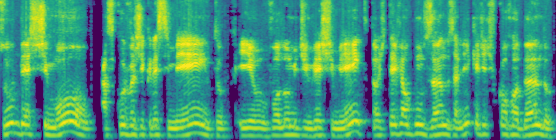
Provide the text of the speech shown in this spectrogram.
subestimou as curvas de crescimento e o volume de investimento. Então, a gente teve alguns anos ali que a gente ficou rodando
